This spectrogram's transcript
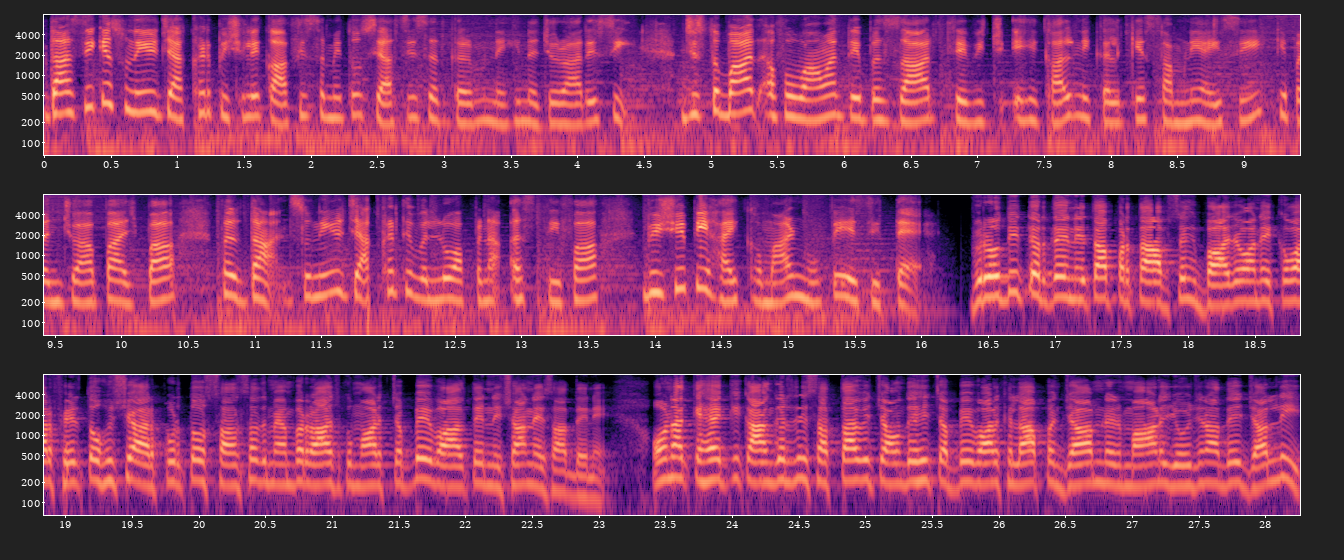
ਦੱਸਦੀ ਕਿ ਸੁਨੀਲ ਜਾਖੜ ਪਿਛਲੇ ਕਾਫੀ ਸਮੇਂ ਤੋਂ ਸਿਆਸੀ ਸਰਗਰਮ ਨਹੀਂ ਨਜ਼ਰ ਆ ਰਹੇ ਸੀ, ਜਿਸ ਤੋਂ ਬਾਅਦ ਅਫਵਾਹਾਂ ਦੇ ਬਾਜ਼ਾਰ ਦੇ ਵਿੱਚ ਇਹ ਗੱਲ ਨਿਕਲ ਕੇ ਸਾਹਮਣੇ ਆਈ ਸੀ ਕਿ ਪੰਜਾਬ ਭਾਜਪਾ ਪ੍ਰਧਾਨ ਸੁਨੀਲ ਜਾਖੜ ਦੇ ਵੱਲੋਂ ਆਪਣਾ ਅਸਤੀਫਾ ਬੀਜੇਪੀ ਹਾਈ ਕਮਾਂਡ ਨੂੰ ਭੇਜ ਦਿੱਤਾ ਹੈ। ਵਿਰੋਧੀ ਧਿਰ ਦੇ ਨੇਤਾ ਪ੍ਰਤਾਪ ਸਿੰਘ ਬਾਜਵਾ ਨੇ ਇੱਕ ਵਾਰ ਫਿਰ ਤੋਂ ਹੁਸ਼ਿਆਰਪੁਰ ਤੋਂ ਸੰਸਦ ਮੈਂਬਰ ਰਾਜਕੁਮਾਰ ਚੱਬੇਵਾਲ ਤੇ ਨਿਸ਼ਾਨੇ ਸਾਧੇ ਨੇ। ਉਹਨਾਂ ਕਿਹਾ ਕਿ ਕਾਂਗਰਸ ਦੀ ਸੱਤਾ ਵਿੱਚ ਆਉਂਦੇ ਹੀ ਚੱਬੇਵਾਲ ਖਿਲਾਫ ਪੰਜਾਬ ਨਿਰਮਾਣ ਯੋਜਨਾ ਦੇ ਜਾਲੀ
